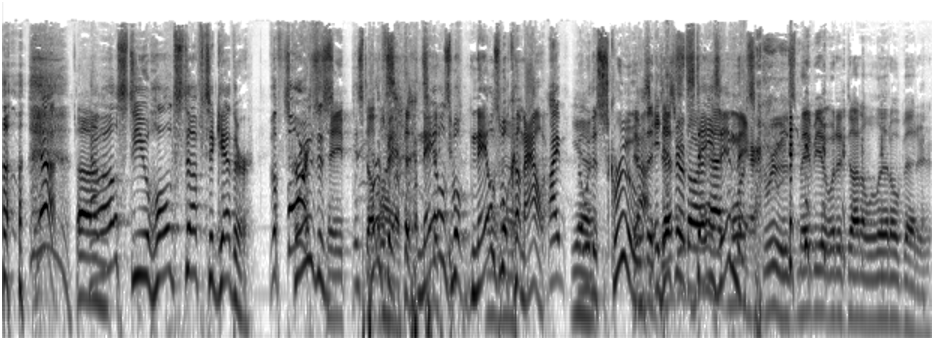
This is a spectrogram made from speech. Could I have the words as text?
Yeah. How else do you hold stuff together? The Screws force. is, Tape, is perfect. nails tape. will nails will come out. I'm Yeah. With a screw, If the It Death doesn't- Star stays had in more there. screws, maybe it would have done a little better.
